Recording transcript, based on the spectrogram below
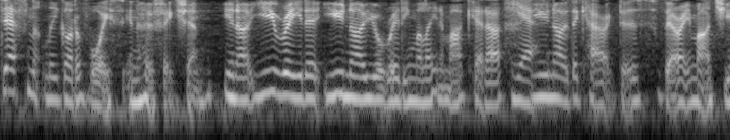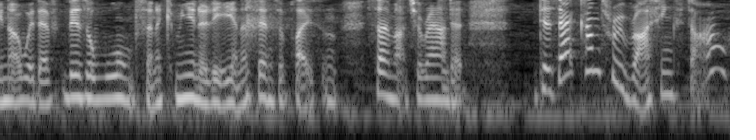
definitely got a voice in her fiction. You know, you read it, you know you're reading Melina Marchetta. Yes. You know the characters very much. You know where there's a warmth and a community and a sense of place and so much around it. Does that come through writing style?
